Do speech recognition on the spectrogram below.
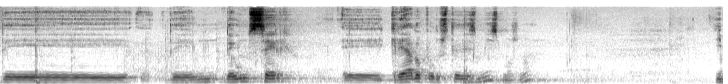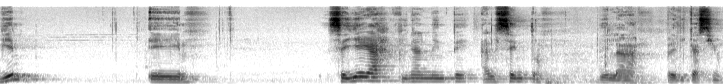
de, un, ser eh, creado por ustedes mismos? ¿no? Y bien, eh, se llega finalmente al centro de la predicación.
